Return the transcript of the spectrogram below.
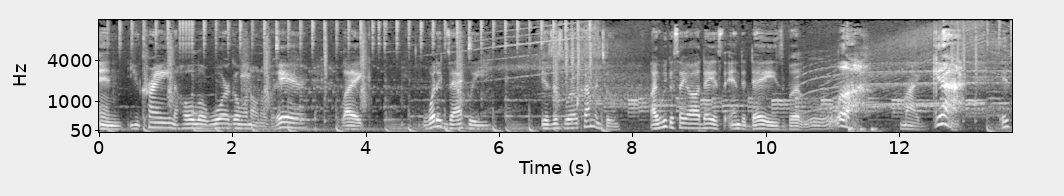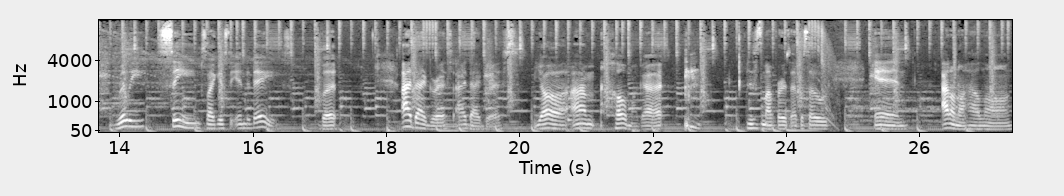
in ukraine the whole little war going on over there like what exactly is this world coming to? Like we could say all day it's the end of days, but ugh, my God, it really seems like it's the end of days. But I digress. I digress. Y'all, I'm oh my God. this is my first episode and I don't know how long.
